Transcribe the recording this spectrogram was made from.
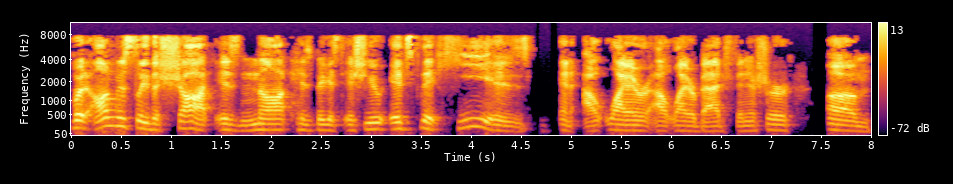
But honestly, the shot is not his biggest issue. It's that he is an outlier, outlier bad finisher. Um,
